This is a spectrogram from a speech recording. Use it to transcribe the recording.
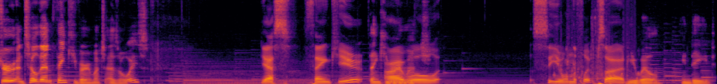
Drew, until then, thank you very much as always. Yes, thank you. Thank you I very much. will see you on the flip side. You will indeed.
